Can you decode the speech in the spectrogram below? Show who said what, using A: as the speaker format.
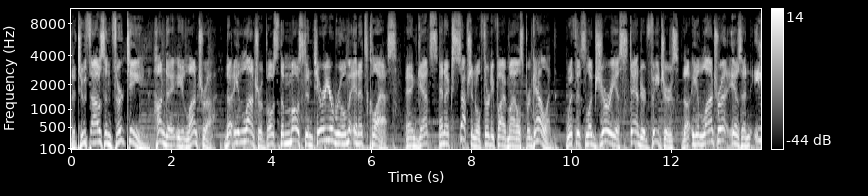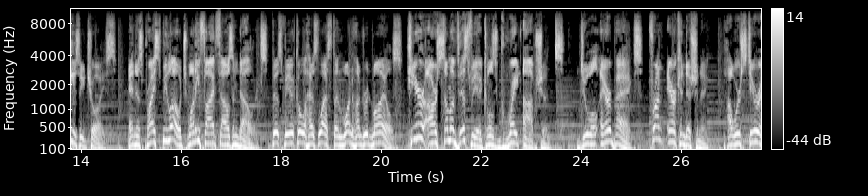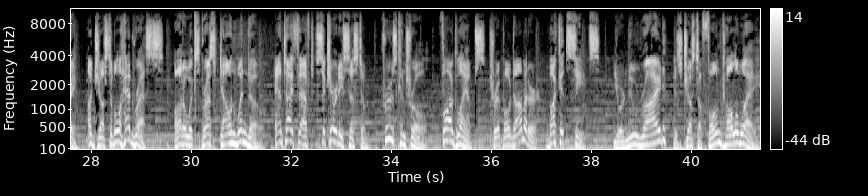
A: The 2013 Hyundai Elantra. The Elantra boasts the most interior room in its class and gets an exceptional 35 miles per gallon. With its luxurious standard features, the Elantra is an easy choice and is priced below $25,000. This vehicle has less than 100 miles. Here are some of this vehicle's great options. Dual airbags, front air conditioning, power steering, adjustable headrests, auto express down window, anti-theft security system, cruise control, fog lamps, trip odometer, bucket seats. Your new ride is just a phone call away.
